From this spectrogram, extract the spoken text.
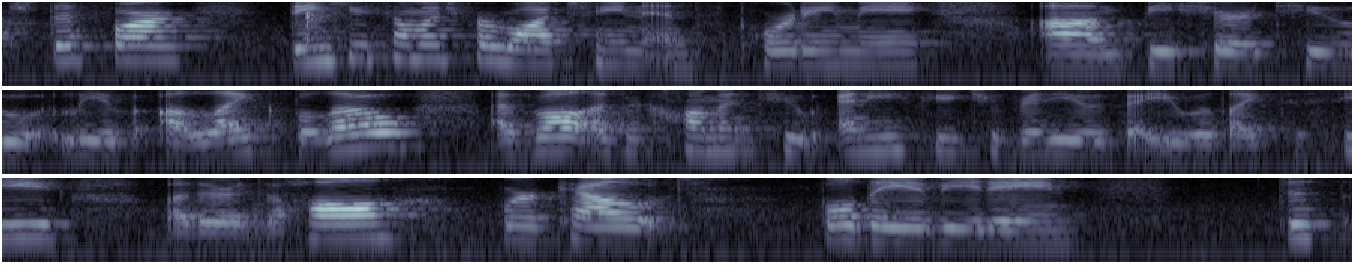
Watched this far, thank you so much for watching and supporting me. Um, be sure to leave a like below as well as a comment to any future videos that you would like to see, whether it's a haul, workout, full day of eating, just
